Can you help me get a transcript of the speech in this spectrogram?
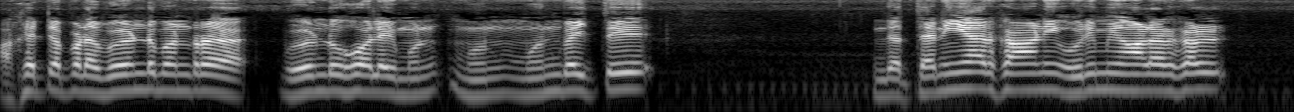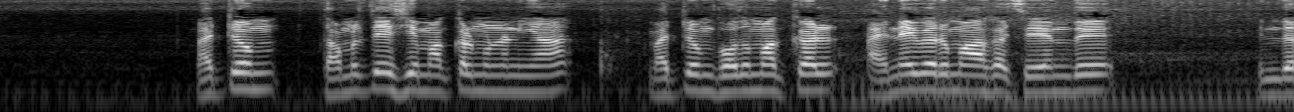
அகற்றப்பட வேண்டுமென்ற வேண்டுகோளை முன் முன் முன்வைத்து இந்த தனியார் காணி உரிமையாளர்கள் மற்றும் தமிழ் தேசிய மக்கள் முன்னணியா மற்றும் பொதுமக்கள் அனைவருமாக சேர்ந்து இந்த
